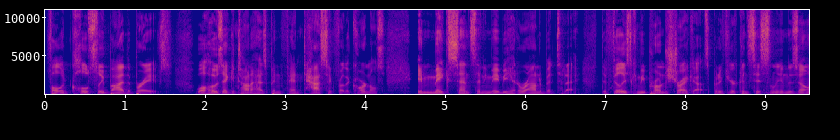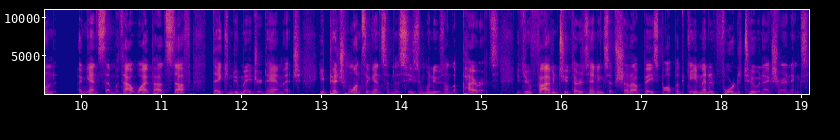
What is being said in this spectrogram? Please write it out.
followed closely by the Braves. While Jose Quintana has been fantastic for the Cardinals, it makes sense that he may be hit around a bit today. The Phillies can be prone to strikeouts, but if you're consistently in the zone against them without wipeout stuff, they can do major damage. He pitched once against them this season when he was on the Pirates. He threw five and two thirds innings of shutout baseball, but the game ended four to two in extra innings.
